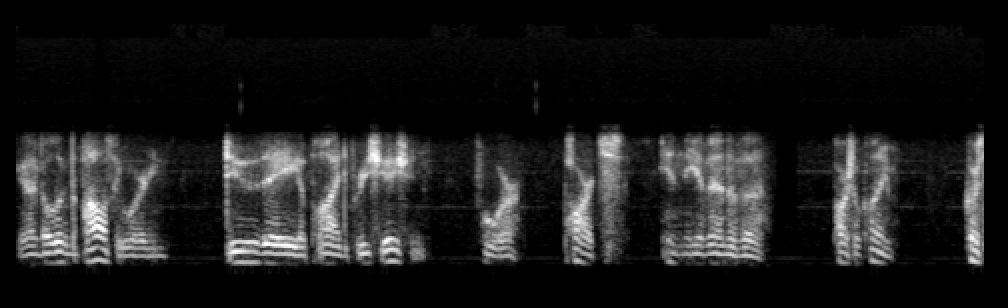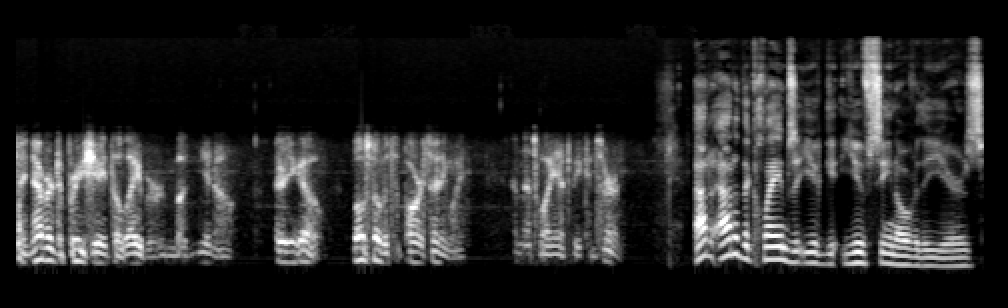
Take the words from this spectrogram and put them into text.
you got to go look at the policy wording. Do they apply depreciation for parts in the event of a partial claim? Of course, they never depreciate the labor, but you know, there you go. Most of it's the parts anyway, and that's why you have to be concerned. Out out of the claims that you you've seen over the years,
